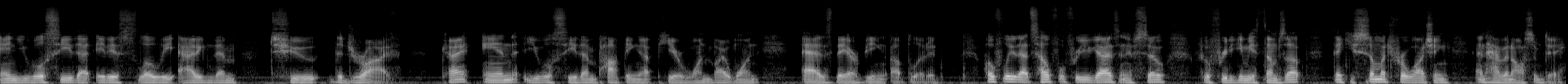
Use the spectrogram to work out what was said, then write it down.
and you will see that it is slowly adding them to the drive. Okay, and you will see them popping up here one by one as they are being uploaded. Hopefully that's helpful for you guys, and if so, feel free to give me a thumbs up. Thank you so much for watching, and have an awesome day.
